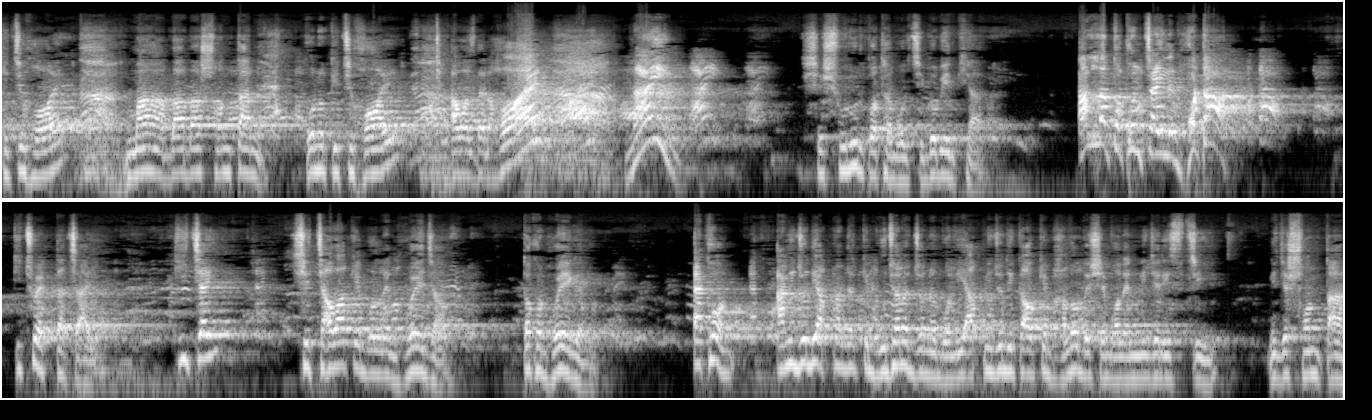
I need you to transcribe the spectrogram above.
কিছু হয়? মা, বাবা, সন্তান কোনো কিছু হয়? আওয়াজ দেন, হয়? নাই? সে শুরুর কথা বলছি, গভীর খেয়াল। আল্লাহ তখন চাইলেন, হঠাৎ কিছু একটা চাই। কি চাই? সে চাওয়াকে বললেন, হয়ে যাও। তখন হয়ে গেল। এখন আমি যদি আপনাদেরকে বোঝানোর জন্য বলি আপনি যদি কাউকে ভালোবেসে বলেন নিজের স্ত্রী নিজের সন্তান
